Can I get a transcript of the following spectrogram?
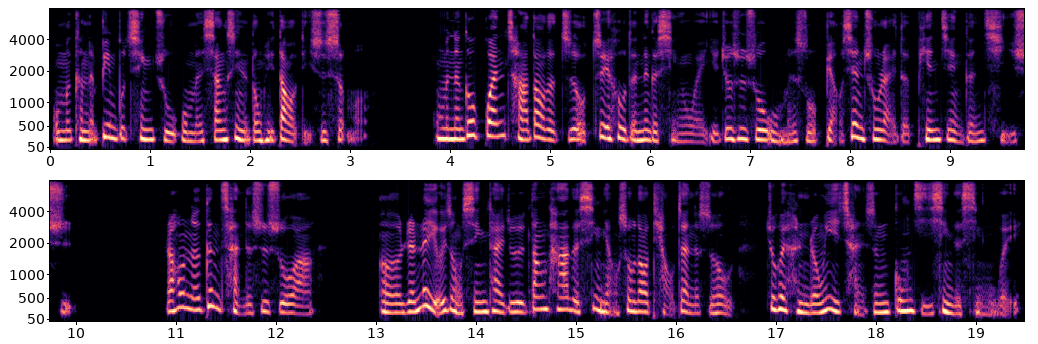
我们可能并不清楚我们相信的东西到底是什么，我们能够观察到的只有最后的那个行为，也就是说，我们所表现出来的偏见跟歧视。然后呢，更惨的是说啊，呃，人类有一种心态，就是当他的信仰受到挑战的时候，就会很容易产生攻击性的行为。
